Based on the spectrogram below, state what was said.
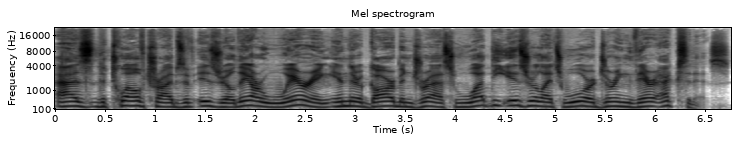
as the 12 tribes of Israel. They are wearing in their garb and dress what the Israelites wore during their exodus.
